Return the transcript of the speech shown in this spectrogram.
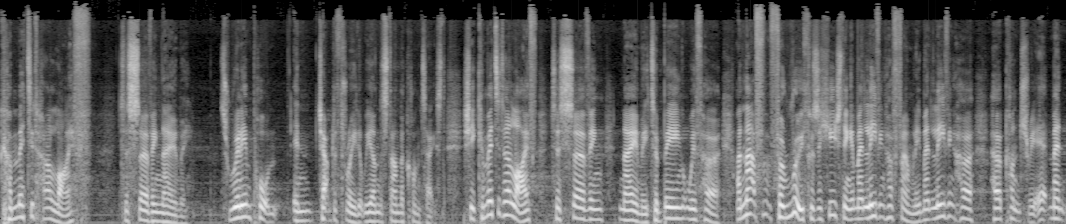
committed her life to serving Naomi. It's really important in chapter 3 that we understand the context. She committed her life to serving Naomi, to being with her. And that for, Ruth was a huge thing. It meant leaving her family, it meant leaving her, her country. It meant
